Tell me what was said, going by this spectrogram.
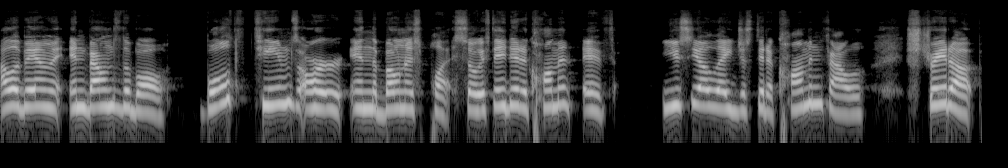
Alabama inbounds the ball both teams are in the bonus plus. So if they did a common, if UCLA just did a common foul straight up,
